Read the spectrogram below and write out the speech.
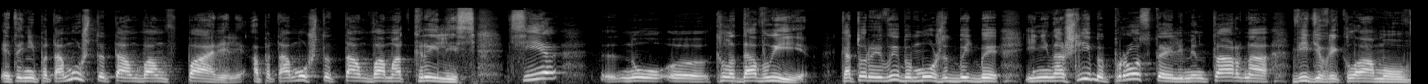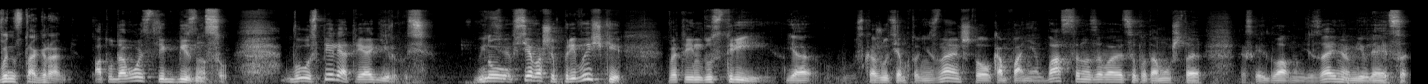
Это не потому, что там вам впарили, а потому, что там вам открылись те ну, э, кладовые, которые вы бы, может быть, бы и не нашли бы просто элементарно, видя в рекламу в Инстаграме. От удовольствия к бизнесу. Вы успели отреагировать? Ведь Ну- все ваши привычки в этой индустрии, я скажу тем, кто не знает, что компания Васса называется, потому что, так сказать, главным дизайнером является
